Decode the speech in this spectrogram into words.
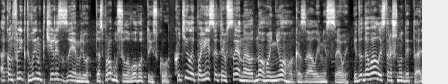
а конфлікт виник через землю та спробу силового тиску. Хотіли повісити все на одного нього, казали місцеві, і додавали страшну деталь.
